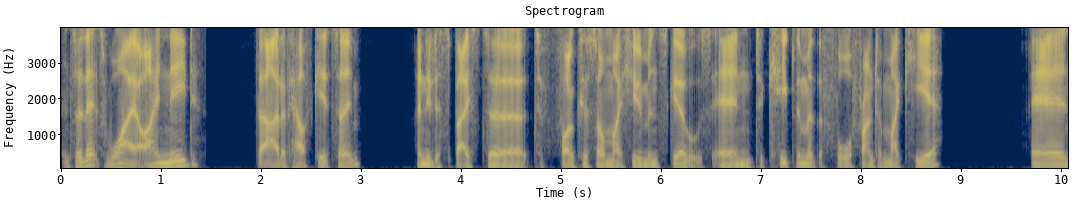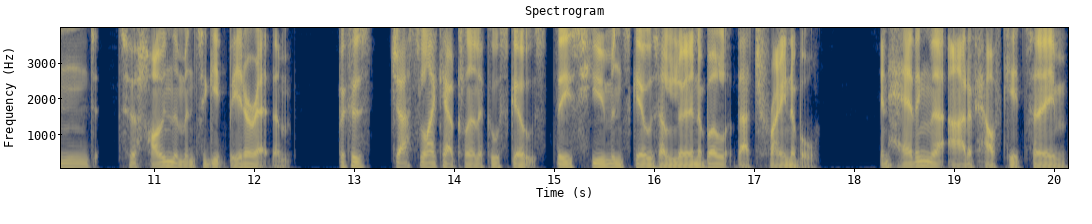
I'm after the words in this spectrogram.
And so that's why I need the Art of Healthcare team. I need a space to, to focus on my human skills and to keep them at the forefront of my care and to hone them and to get better at them. Because just like our clinical skills, these human skills are learnable, they're trainable. And having the Art of Healthcare team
